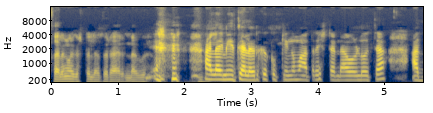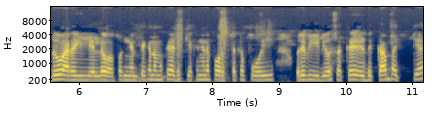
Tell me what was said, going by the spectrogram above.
സ്ഥലങ്ങളൊക്കെ ഇഷ്ടമില്ലാത്തവരാരുണ്ടാവുക അല്ല ഇനി ചിലവർക്ക് കുക്കിംഗ് മാത്രമേ ഇഷ്ടമുണ്ടാവുള്ളൂ വെച്ചാൽ അതും അറിയില്ലല്ലോ. അപ്പം ഇങ്ങനത്തെയൊക്കെ നമുക്ക് ഇടയ്ക്കൊക്കെ ഇങ്ങനെ പുറത്തൊക്കെ പോയി ഒരു വീഡിയോസ് ഒക്കെ എടുക്കാൻ പറ്റിയ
